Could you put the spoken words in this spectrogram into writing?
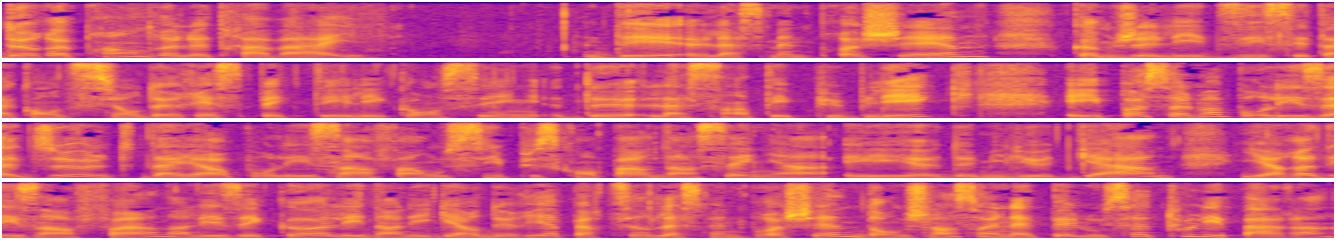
de reprendre le travail dès euh, la semaine prochaine. Comme je l'ai dit, c'est à condition de respecter les consignes de la santé publique et pas seulement pour les adultes, d'ailleurs pour les enfants aussi, puisqu'on parle d'enseignants et euh, de milieux de garde. Il y aura des enfants dans les écoles et dans les garderies à partir de la semaine prochaine. Donc, je lance un appel aussi à tous les parents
